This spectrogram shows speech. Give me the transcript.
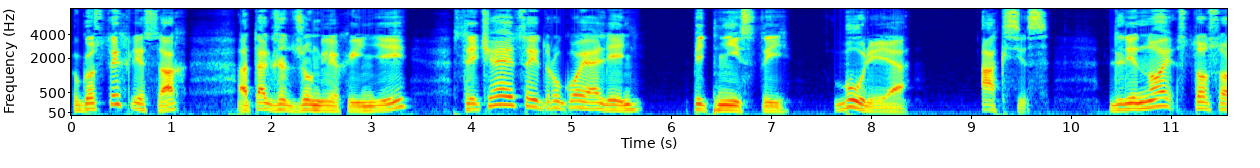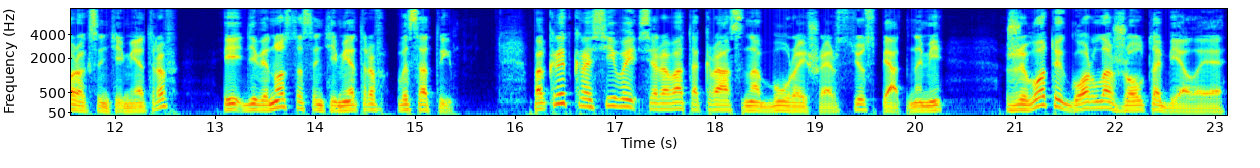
В густых лесах, а также джунглях Индии встречается и другой олень, пятнистый, бурия, аксис, длиной 140 сантиметров и 90 сантиметров высоты. Покрыт красивой серовато-красно-бурой шерстью с пятнами, живот и горло желто-белые,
